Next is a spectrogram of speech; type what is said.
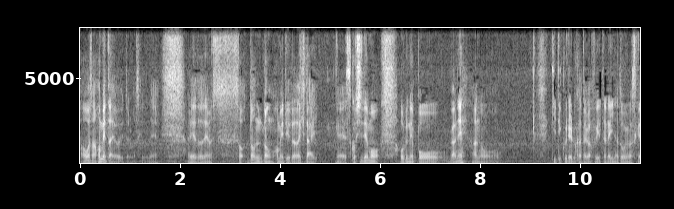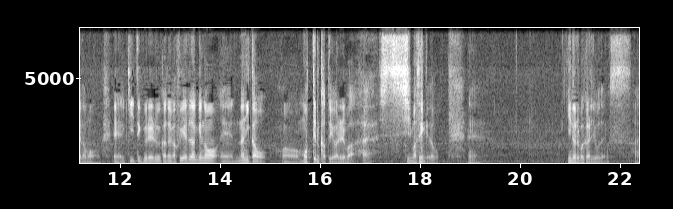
ー、大場さん褒めたよ言っておりますけどね。ありがとうございます。そう、どんどん褒めていただきたい。えー、少しでもオルネポがね、あの聞いてくれる方が増えたらいいなと思いますけども、えー聞いてくれる方が増えるだけの、えー何かを持ってるかと言われれば、はい知りませんけども、えー祈るばかりでございます。はい、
